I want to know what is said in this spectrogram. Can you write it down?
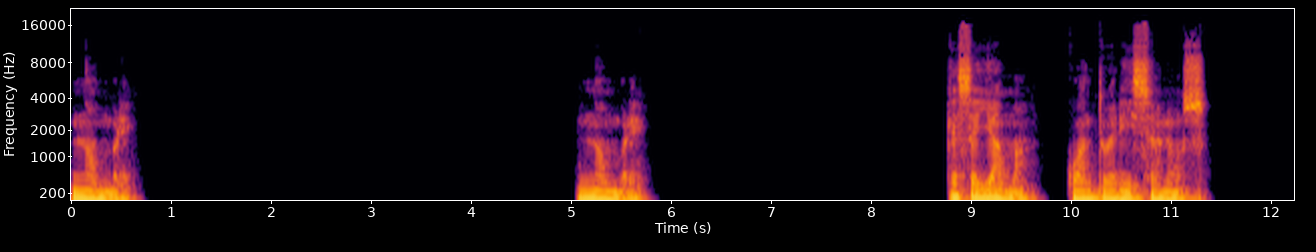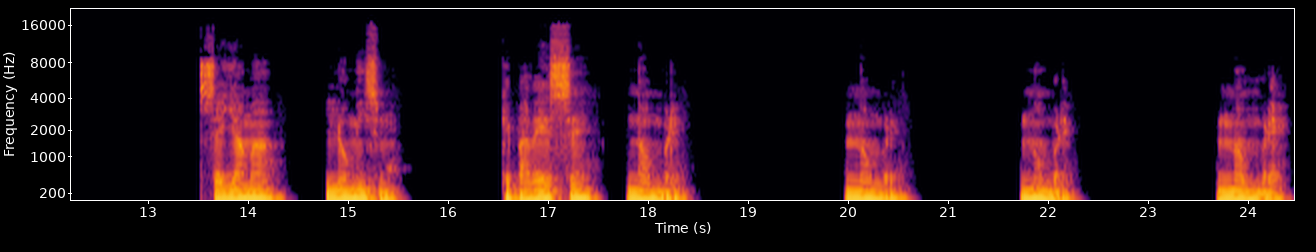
Nombre. Nombre. ¿Qué se llama cuanto erízanos? Se llama lo mismo que padece nombre, nombre, nombre, nombre.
